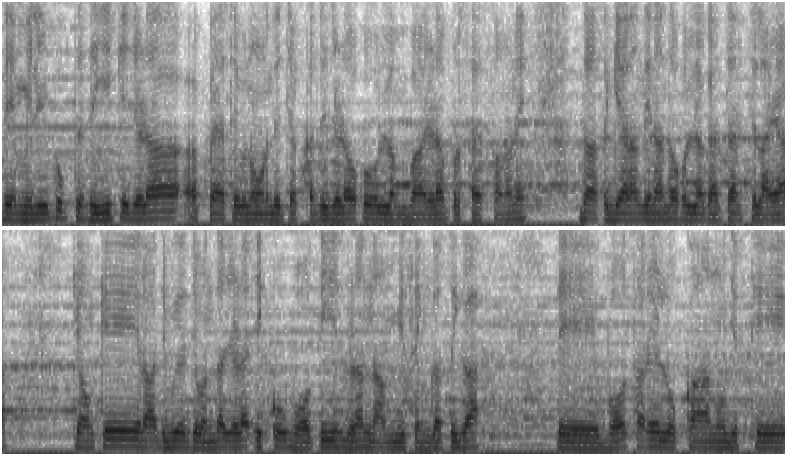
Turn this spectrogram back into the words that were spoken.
ਤੇ ਮਿਲੀ ਭੁਗਤ ਸੀਗੀ ਕਿ ਜਿਹੜਾ ਪੈਸੇ ਬਣਾਉਣ ਦੇ ਚੱਕਰ 'ਚ ਜਿਹੜਾ ਉਹ ਲੰਬਾ ਜਿਹੜਾ ਪ੍ਰੋਸੈਸ ਆ ਉਹਨਾਂ ਨੇ 10 11 ਦਿਨਾਂ ਦਾ ਉਹ ਲਗਾਤਾਰ ਚਲਾਇਆ, ਕਿਉਂਕਿ ਰਾਜਵੀਰ ਜਵੰਦਾ ਜਿਹੜਾ ਇੱਕ ਉਹ ਬਹੁਤ ਹੀ ਜਿਹੜਾ ਨਾਮੀ ਸਿੰਗਰ ਸੀਗਾ ਤੇ ਬਹੁਤ ਸਾਰੇ ਲੋਕਾਂ ਨੂੰ ਜਿੱਥੇ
